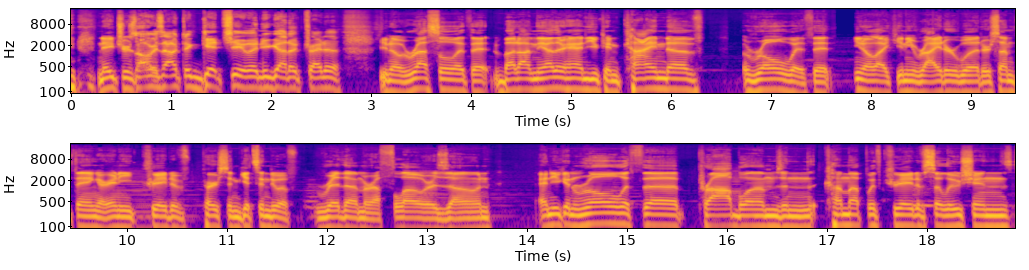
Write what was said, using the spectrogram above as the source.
nature's always out to get you and you got to try to you know wrestle with it. But on the other hand you can kind of roll with it you know like any writer would or something or any creative person gets into a rhythm or a flow or a zone and you can roll with the problems and come up with creative solutions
